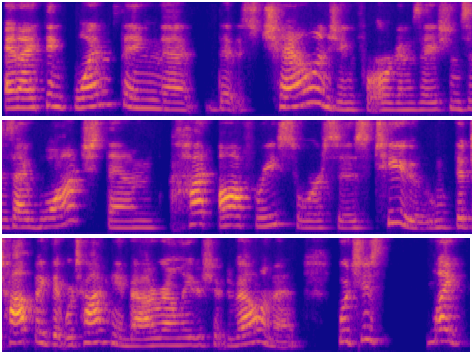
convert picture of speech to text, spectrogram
And i think one thing that that is challenging for organizations is i watch them cut off resources to the topic that we're talking about around leadership development which is like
